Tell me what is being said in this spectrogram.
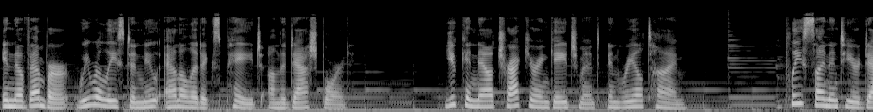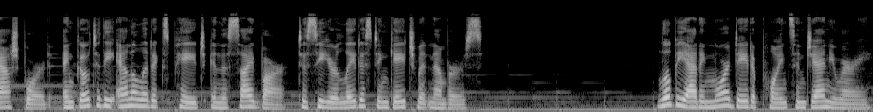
In November, we released a new analytics page on the dashboard. You can now track your engagement in real time. Please sign into your dashboard and go to the analytics page in the sidebar to see your latest engagement numbers. We'll be adding more data points in January.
